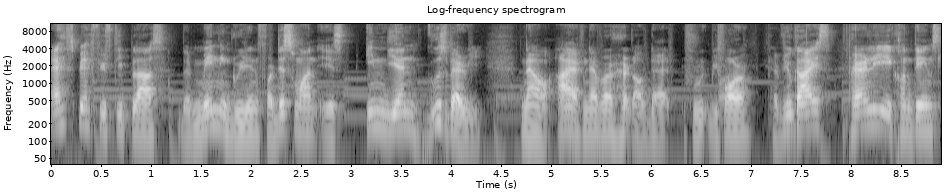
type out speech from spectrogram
SPF 50 plus, the main ingredient for this one is Indian gooseberry. Now, I have never heard of that fruit before. Have you guys? Apparently it contains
